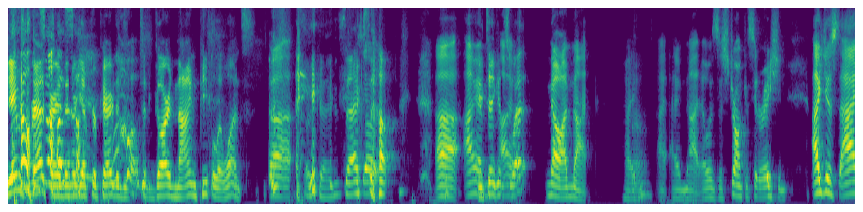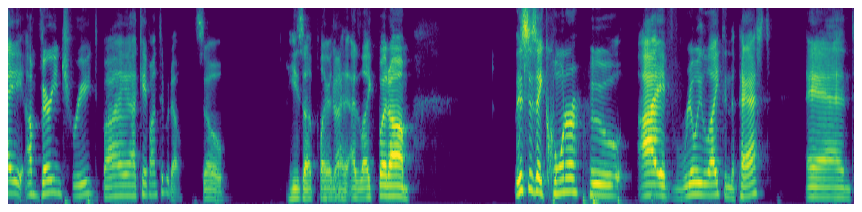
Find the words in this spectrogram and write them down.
James That was Bradbury better awesome. get prepared to, to guard nine people at once. Uh, Okay, Zach's So, up. uh, I am You taking I- sweat? No, I'm not. I, Oh. I I'm not. It was a strong consideration. I just I I'm very intrigued by uh, Kayvon Thibodeaux. So he's a player Okay. that I, I like. But um, this is a corner who I've really liked in the past, and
